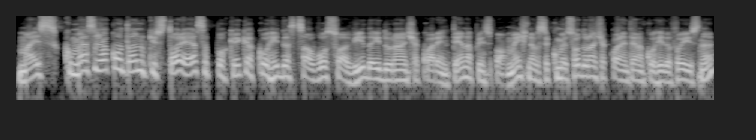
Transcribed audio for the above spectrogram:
Mas começa já contando que história é essa, por que, a corrida salvou sua vida aí durante a quarentena, principalmente, né? Você começou durante a quarentena a corrida, foi isso, né?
